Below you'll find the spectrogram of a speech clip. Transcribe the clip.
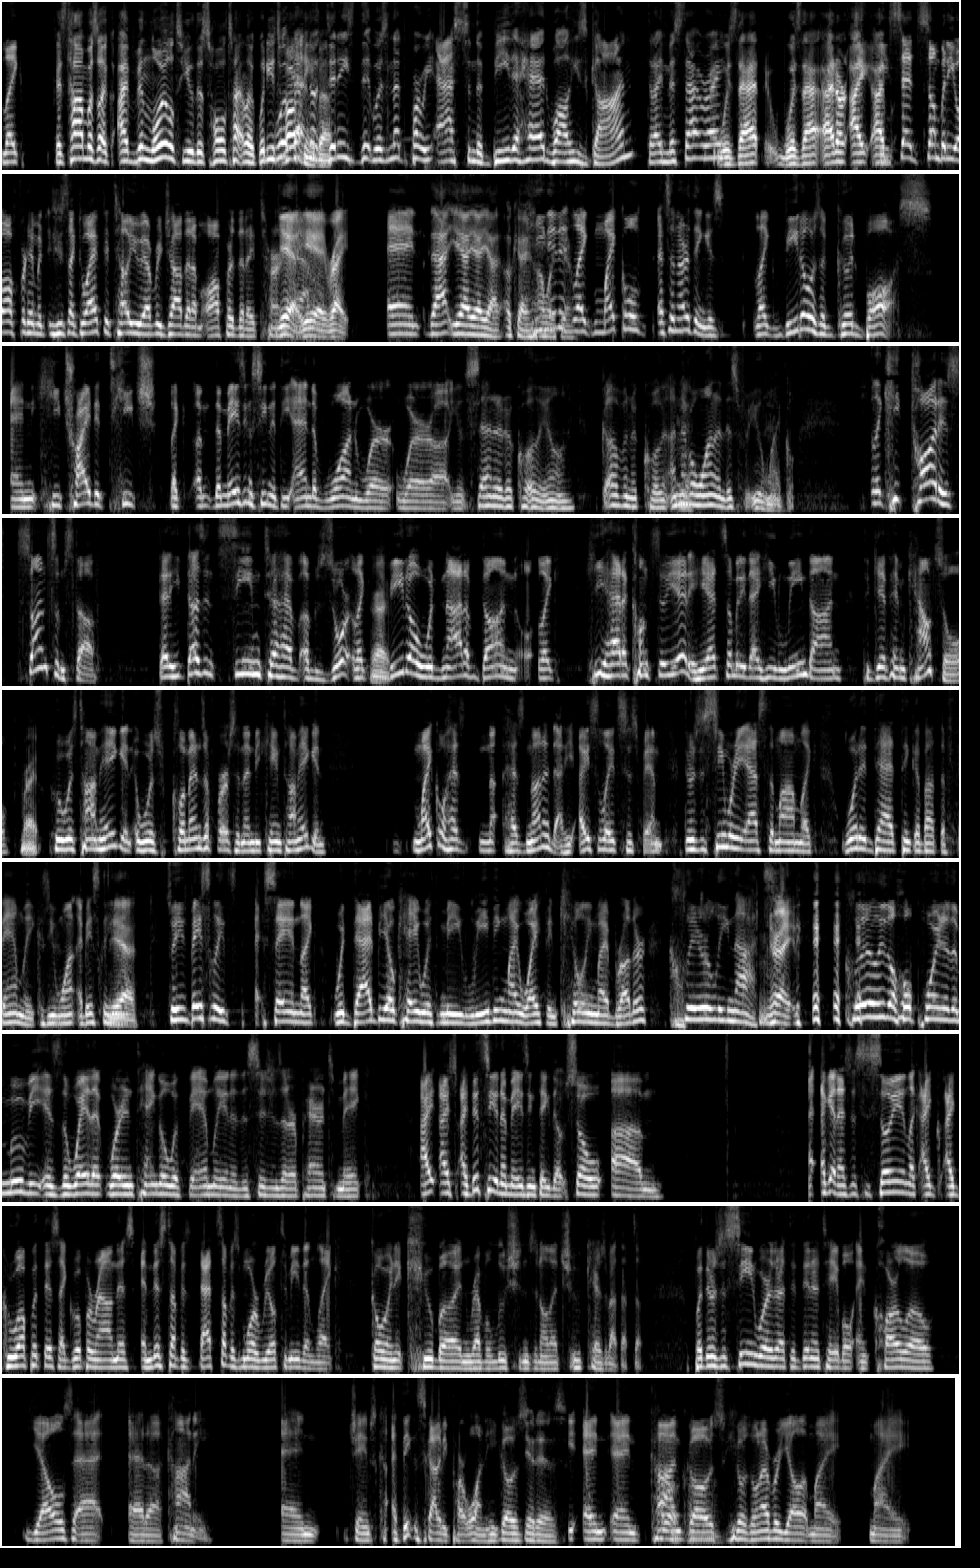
like Because Tom was like, "I've been loyal to you this whole time." Like, what are you Well, that- talking no, about? Did he? Did, wasn't that the part where he asked him to be the head while he's gone? Did I miss that right? Was that? Was that? I don't. I. I he said somebody offered him. He's like, do I have to tell you every job that I'm offered that I turned yeah. down? Yeah. Right. And that? Yeah, yeah, yeah. Okay, he I'm didn't like Michael. That's another thing is like Vito is a good boss, and he tried to teach like um, the amazing scene at the end of one where where uh, you know, Senator Corleone, Governor Corleone. I never wanted this for you, Michael. Like he taught his son some stuff that he doesn't seem to have absorbed. Like Right. Vito would not have done. Like he had a consigliere. He had somebody that he leaned on to give him counsel. Right. Who was Tom Hagen? It was Clemenza first, and then became Tom Hagen. Michael has n- has none of that. He isolates his family. There's a scene where he asks the mom, like, "What did Dad think about the family?" Because he want basically, Yeah. So he's basically saying, like, "Would Dad be okay with me leaving my wife and killing my brother?" Clearly not. Right. Clearly, the whole point of the movie is the way that we're entangled with family and the decisions that our parents make. I I, I did see an amazing thing though. So. um again as a sicilian like I, I grew up with this i grew up around this and this stuff is that stuff is more real to me than like going to cuba and revolutions and all that sh- who cares about that stuff but there's a scene where they're at the dinner table and carlo yells at at uh, connie and james i think this has got to be part one he goes It is. and and con Hello, Carlo. goes he goes don't ever yell at my my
